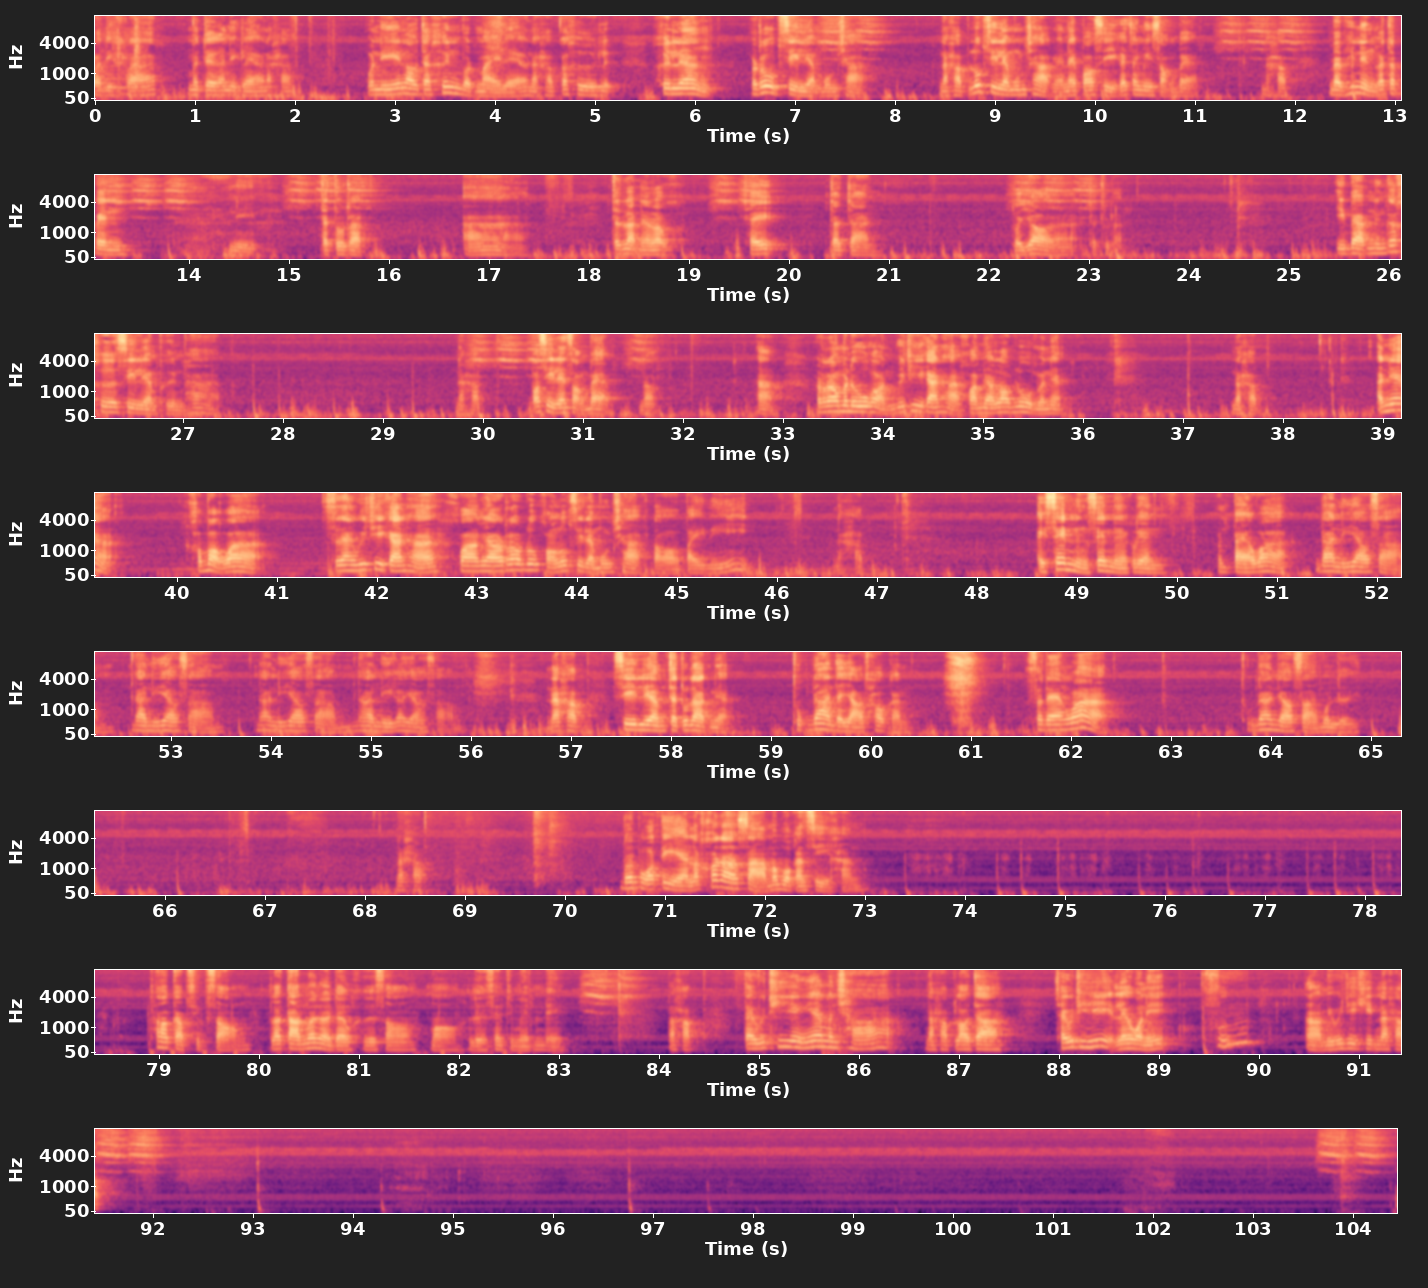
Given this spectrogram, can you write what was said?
วัสดีครับ มาเจอกันอีกแล้วนะครับ วันนี้เราจะขึ้นบทใหม่แล้วนะครับ ก็คือขึ้นเรื่องรูปสี่เหลี่ยมมุมฉากนะครับ รูปสี่เหลี่ยมมุมฉากเนี่ยในป .4 ก็จะมี 2 แบบนะครับ แบบที่ 1 ก็จะเป็นนี่จัตุรัสอ่าจัตุรัสเนี่ยเราใช้จอจานตัวย่อนะจัตุรัสอีกแบบหนึ่งก็คือสี่เหลี่ยมผืนผ้า นะครับเพอสี่เลนสองแบบเนาะอะเรามาดูก่อนวิธีการหาความยาวรอบรูปมันเนี่ยนะครับ อันเนี้ยเขาบอกว่าแสดงวิธีการหาความยาวรอบรูปของรูปสี่เหลี่ยมมุมฉากต่อไปนี้นะครับไอ้เส้นหนึ่งเส้นเนี่ยนักเรียน มันแปลว่า ด้านนี้ยาวสามด้านนี้ยาวสามด้านนี้ยาวสามด้านนี้ก็ยาวสามนะครับ สี่เหลี่ยมจัตุรัสเนี่ย ทุกด้านจะยาวเท่ากัน แสดงว่า ทุกด้านยาวสามหมดเลยนะครับ โดยปกติแล้วก็จะสามมาบวกกันสี่ครั้ง เท่ากับสิบสองแล้วตามด้วยหน่วยเดิมคือซอมอหรือเซนติเมตรนั่นเองนะครับ แต่วิธีอย่างเงี้ยมันช้านะครับ เราจะ ใช้วิธีที่เร็วกว่านี้ฟึ๊บอ่า มีวิธีคิดนะครับ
